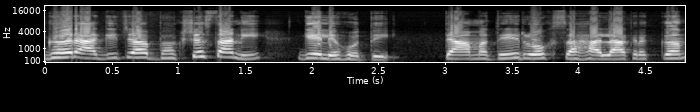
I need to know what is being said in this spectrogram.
घर आगीच्या भक्ष्यस्थानी गेले होते. त्यामध्ये रोख सहा लाख रक्कम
